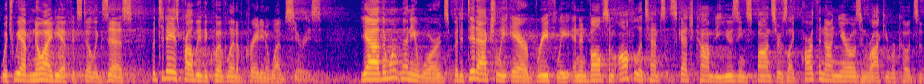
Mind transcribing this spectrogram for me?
which we have no idea if it still exists, but today is probably the equivalent of creating a web series. Yeah, there weren't many awards, but it did actually air briefly and involved some awful attempts at sketch comedy using sponsors like Parthenon Gyros and Rocky Rococo,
